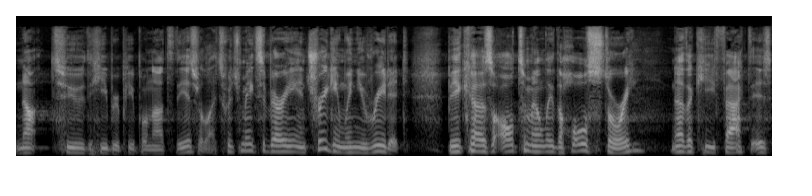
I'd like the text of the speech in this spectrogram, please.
not to the Hebrew people, not to the Israelites, which makes it very intriguing when you read it, because ultimately the whole story, another key fact is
